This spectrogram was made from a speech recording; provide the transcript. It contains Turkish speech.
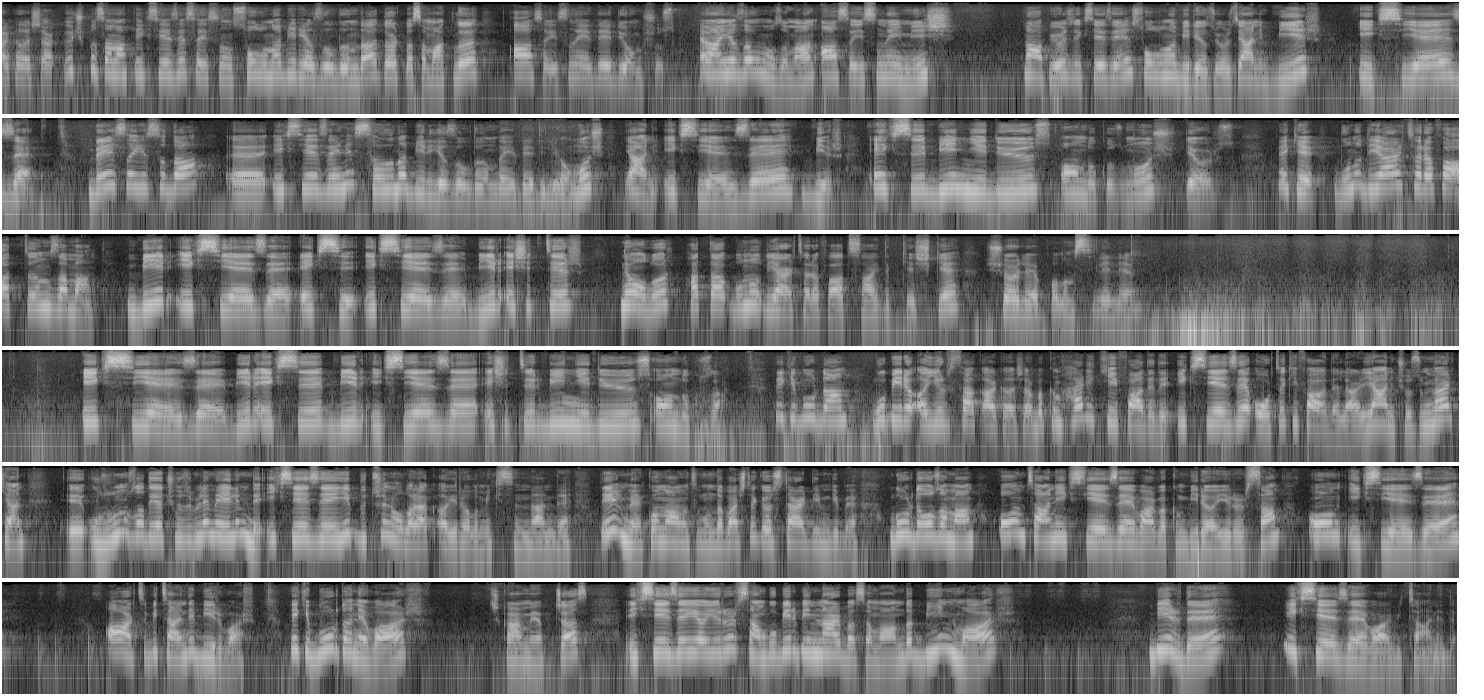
Arkadaşlar 3 basamaklı x, y, z sayısının soluna 1 yazıldığında 4 basamaklı a sayısını elde ediyormuşuz. Hemen yazalım o zaman. a sayısı neymiş? Ne yapıyoruz? x, soluna 1 yazıyoruz. Yani 1 x, y, z. b sayısı da e, x, sağına 1 yazıldığında elde ediliyormuş. Yani x, y, z 1. Eksi 1719'muş diyoruz. Peki bunu diğer tarafa attığım zaman 1 y z eksi x, y, z 1 eşittir. Ne olur? Hatta bunu diğer tarafa atsaydık keşke. Şöyle yapalım, silelim. x, y, z 1 eksi 1 x, y, z eşittir 1719'a. Peki buradan bu biri ayırsak arkadaşlar bakın her iki ifadede x, y, z ortak ifadeler yani çözümlerken e, uzun uzadıya çözümlemeyelim de x, y, z'yi bütün olarak ayıralım ikisinden de. Değil mi? Konu anlatımında başta gösterdiğim gibi. Burada o zaman 10 tane x, y, z var bakın biri ayırırsam. 10 x, y, z artı bir tane de 1 var. Peki burada ne var? Çıkarma yapacağız. X, Y, Z'yi ayırırsam bu bir binler basamağında 1000 var. Bir de X, Z var bir tane de.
